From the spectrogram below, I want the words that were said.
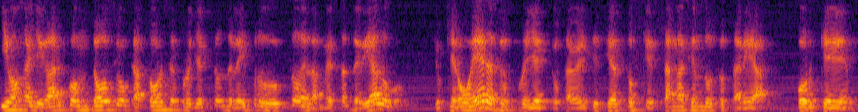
iban a llegar con 12 o 14 proyectos de ley producto de las mesas de diálogo. Yo quiero ver esos proyectos, a ver si es cierto que están haciendo su tarea porque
